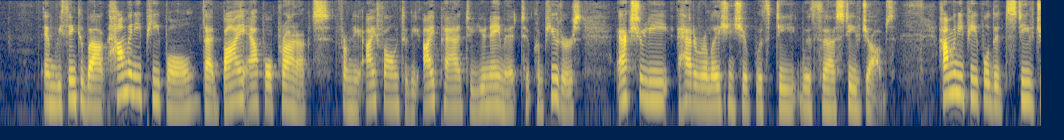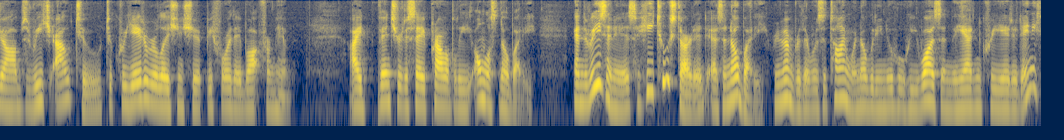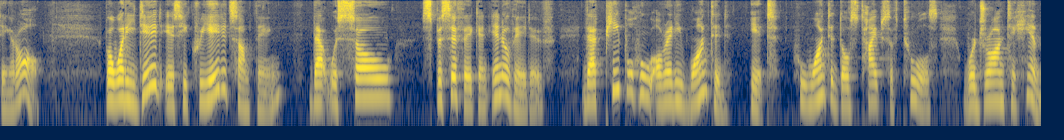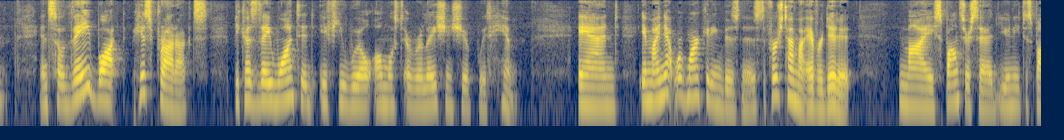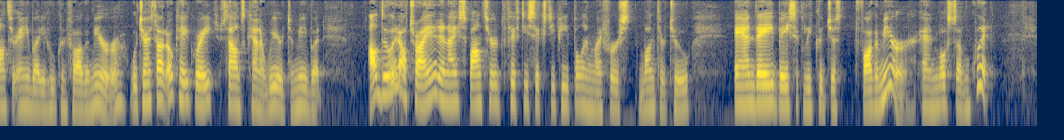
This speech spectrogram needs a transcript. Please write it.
and we think about how many people that buy Apple products from the iPhone to the iPad to you name it to computers actually had a relationship with, D, with uh, Steve Jobs. How many people did Steve Jobs reach out to to create a relationship before they bought from him? I venture to say probably almost nobody. And the reason is he too started as a nobody. Remember, there was a time when nobody knew who he was and he hadn't created anything at all. But what he did is he created something that was so specific and innovative that people who already wanted it, who wanted those types of tools, were drawn to him. And so they bought his products because they wanted, if you will, almost a relationship with him. And in my network marketing business, the first time I ever did it, my sponsor said, You need to sponsor anybody who can fog a mirror, which I thought, okay, great. Sounds kind of weird to me, but I'll do it. I'll try it. And I sponsored 50, 60 people in my first month or two, and they basically could just fog a mirror, and most of them quit.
